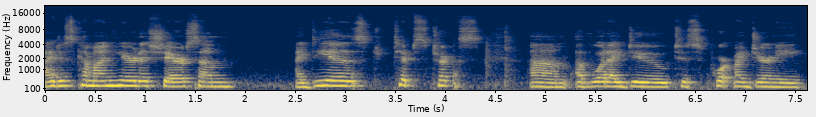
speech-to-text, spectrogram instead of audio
I just come on here to share some ideas, tips, tricks um, of what I do to support my journey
